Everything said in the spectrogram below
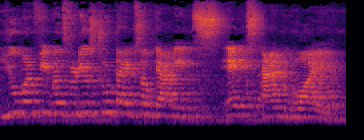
Human females produce two types of gametes, X and Y.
